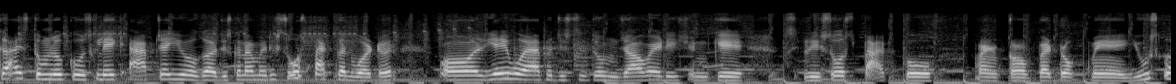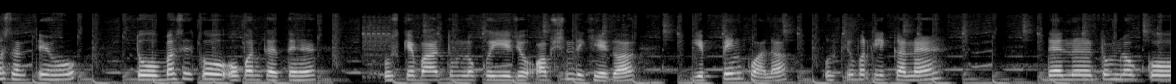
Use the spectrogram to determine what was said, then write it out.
गाइस तुम लोग को उसके लिए एक ऐप चाहिए होगा, जिसका नाम है रिसोर्स पैक कन्वर्टर और यही वो ऐप है जिससे तुम जावा एडिशन के रिसोर्स पैक को माइनक्राफ्ट बेडरॉक में यूज़ कर सकते हो। तो बस इसको ओपन करते हैं। उसके बाद तुम लोग को ये जो ऑप्शन दिखिएगा ये पिंक वाला, उसके ऊपर क्लिक करना है। देन तुम लोग को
